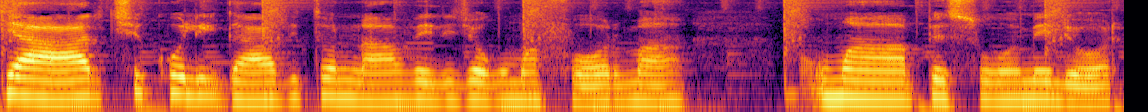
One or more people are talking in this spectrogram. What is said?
que a arte coligava e tornava ele de alguma forma uma pessoa melhor.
